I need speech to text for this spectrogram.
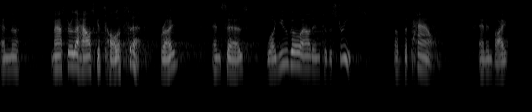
And the master of the house gets all upset, right? And says, Well, you go out into the streets of the town and invite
